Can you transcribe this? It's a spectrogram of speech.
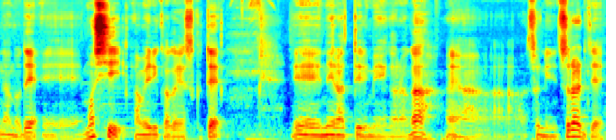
なので、えー、もしアメリカが安くて、えー、狙っている銘柄が、それにつられて、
